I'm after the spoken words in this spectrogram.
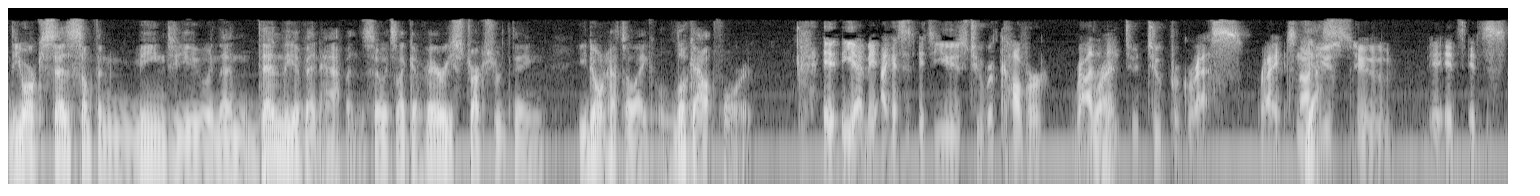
The orc says something mean to you, and then then the event happens. So it's like a very structured thing. You don't have to like look out for it. It, yeah, I guess it's, it's used to recover rather Right. than to, to progress, right? It's not Yes. used to. It, it's it's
